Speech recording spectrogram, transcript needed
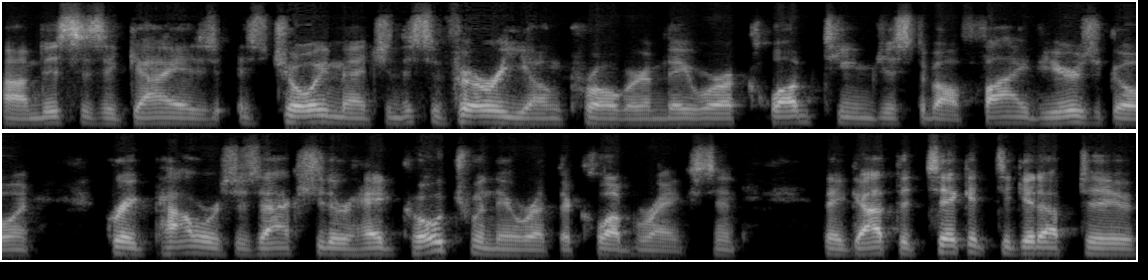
Um, this is a guy, as, as Joey mentioned, this is a very young program. They were a club team just about five years ago, and Greg Powers was actually their head coach when they were at the club ranks. And they got the ticket to get up to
